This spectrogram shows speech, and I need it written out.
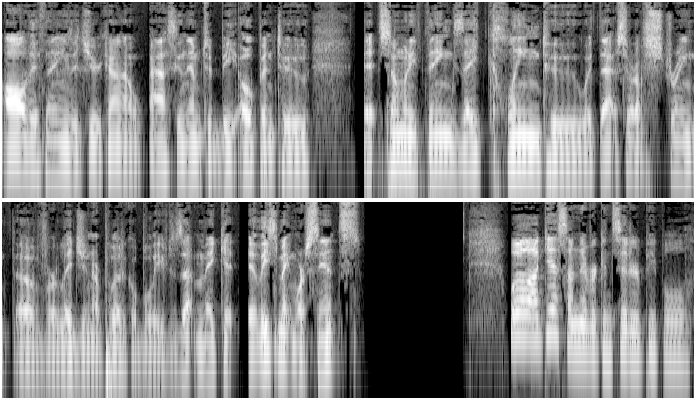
all the things that you're kind of asking them to be open to, that so many things they cling to with that sort of strength of religion or political belief? Does that make it at least make more sense? Well, I guess I never considered people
